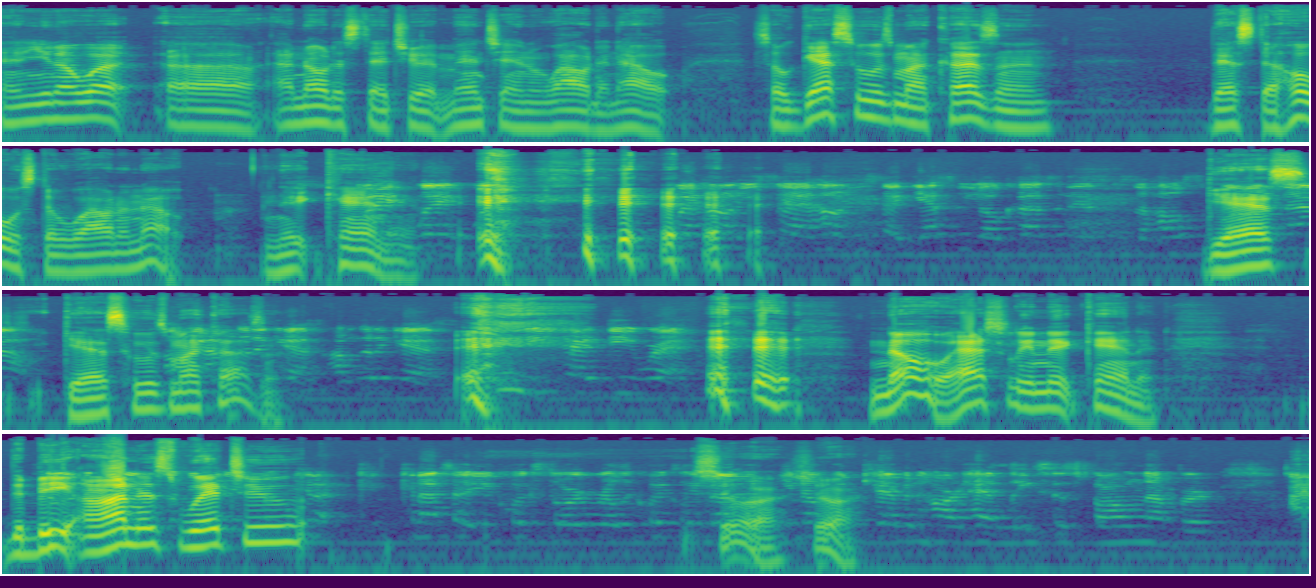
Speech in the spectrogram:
And you know what? Uh, I noticed that you had mentioned Wild and Out. So guess who is my cousin? That's the host of Wild and Out, Nick Cannon. Wait, wait, wait. Wait, hold on. You said, hold on. You said, guess who your cousin is? Who's the host? guess Wild 'N Out? guess who's my Okay, cousin? I'm gonna guess. I'm gonna guess. No, actually Nick Cannon. To be honest with you, Can I, can I tell you a quick story really quickly? Sure, you know, sure. Kevin Hart had leaked his phone number, I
